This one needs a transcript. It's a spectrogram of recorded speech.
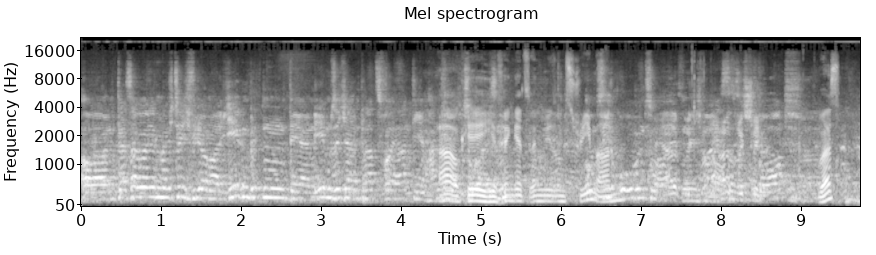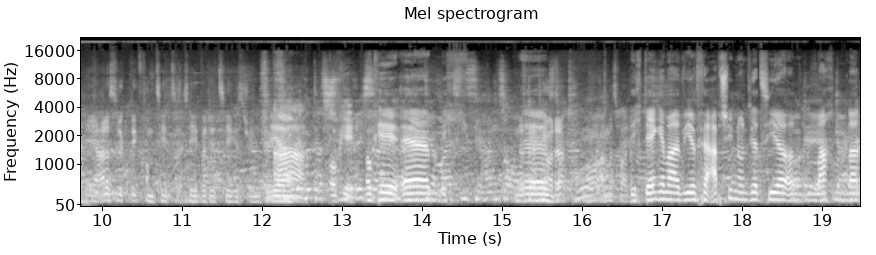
Und deshalb möchte ich wieder mal jeden bitten, der neben sich einen Platz frei hat, die Hand Ah, okay, hier fängt jetzt irgendwie so ein Stream an. oben zu halten. Ich weiß, das ist Sport. Was? Der Jahresrückblick vom CCC wird jetzt hier gestreamt. Ah, das okay. Okay, ähm, ich- oder? Oh. Ich denke mal, wir verabschieden uns jetzt hier und machen dann,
